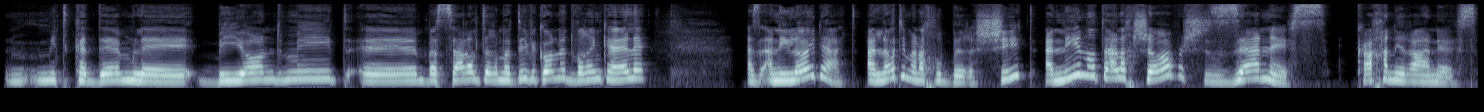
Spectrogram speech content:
מתקדם לביונד מיט, אה, בשר אלטרנטיבי, כל מיני דברים כאלה. אז אני לא יודעת, אני לא יודעת אם אנחנו בראשית, אני נוטה לחשוב שזה הנס, ככה נראה הנס.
